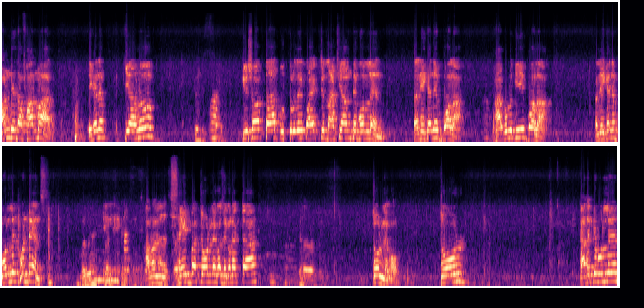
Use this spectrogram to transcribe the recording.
one day the farmer এখানে কি হলো? কৃষক তার পুত্রদের কয়েকটি লাঠি আনতে বললেন। তাহলে এখানে বলা। ভার হলো কি? বলা। তাহলে এখানে বললেন কন্টেন্স আমরা সেট বা টোল লেখো যে কোনো একটা। টোল লেখো। টোল কাদেরকে বললেন?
